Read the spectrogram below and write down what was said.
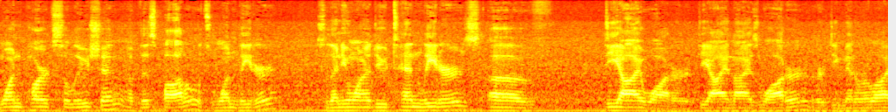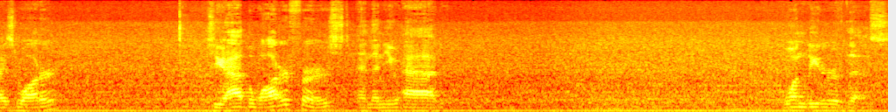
one part solution of this bottle. It's one liter. So then you want to do 10 liters of DI water, deionized water or demineralized water. So you add the water first and then you add one liter of this.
